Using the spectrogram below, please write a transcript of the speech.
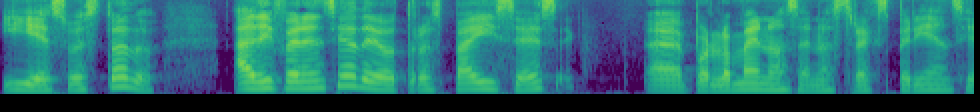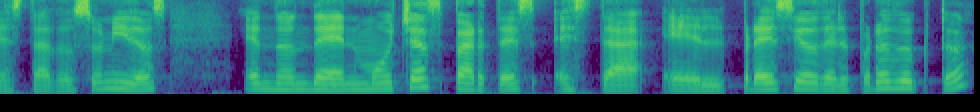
y eso es todo. A diferencia de otros países, eh, por lo menos en nuestra experiencia Estados Unidos, en donde en muchas partes está el precio del producto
